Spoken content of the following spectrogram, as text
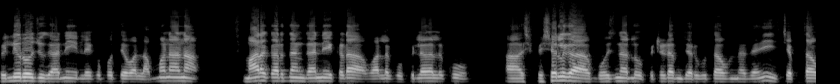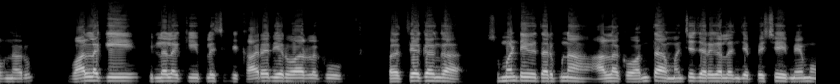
పెళ్ళి రోజు కానీ లేకపోతే వాళ్ళ అమ్మ నాన్న స్మారకార్థం కానీ ఇక్కడ వాళ్ళకు పిల్లలకు ఆ స్పెషల్గా భోజనాలు పెట్టడం జరుగుతూ ఉన్నదని చెప్తా ఉన్నారు. వాళ్ళకి పిల్లలకి ప్లస్ కార్యనిర్వాహకులకు ప్రత్యేకంగా సుమన్ టీవీ తరపున వాళ్ళకు అంతా మంచి జరగాలని చెప్పేసి మేము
